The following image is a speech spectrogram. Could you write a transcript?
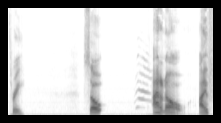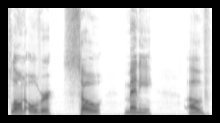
Three. So, I don't know. I've flown over so many of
